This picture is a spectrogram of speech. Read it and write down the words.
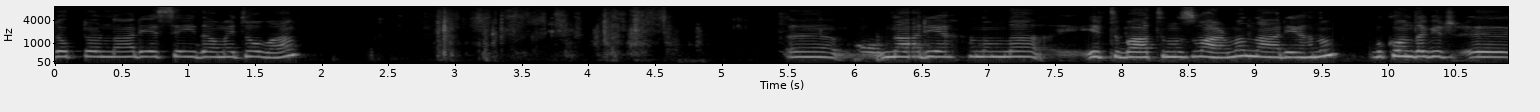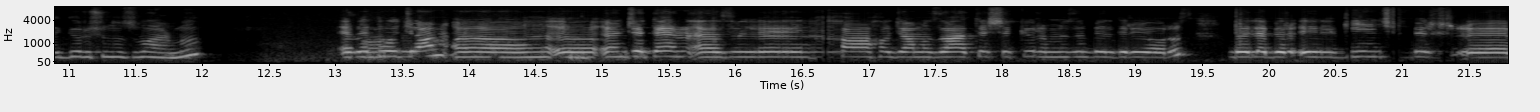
Doktor Nariye Seydametova. E, Nariye Hanım'la irtibatımız var mı? Nariye Hanım, bu konuda bir e, görüşünüz var mı? Evet hocam, eee, eee, önceden eee, Züleyha hocamıza teşekkürümüzü bildiriyoruz. Böyle bir ilginç bir eee,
